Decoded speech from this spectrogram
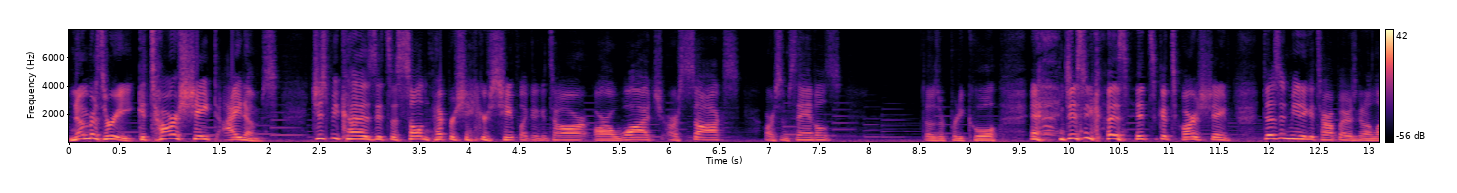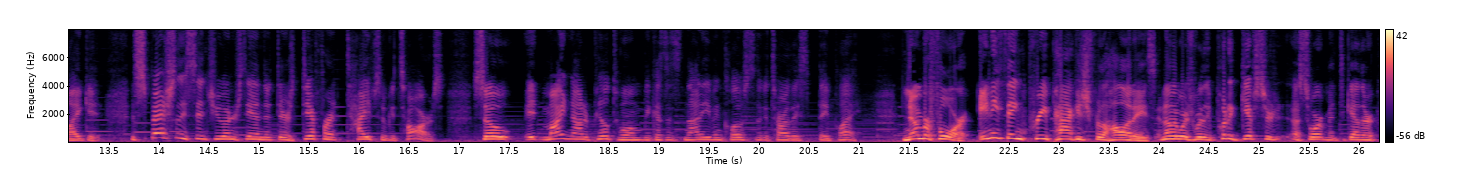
Number three, guitar shaped items. Just because it's a salt and pepper shaker shaped like a guitar, or a watch, or socks, or some sandals, those are pretty cool. just because it's guitar shaped doesn't mean a guitar player is going to like it, especially since you understand that there's different types of guitars. So it might not appeal to them because it's not even close to the guitar they, they play. Number four, anything pre-packaged for the holidays. In other words, where they put a gift assortment together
